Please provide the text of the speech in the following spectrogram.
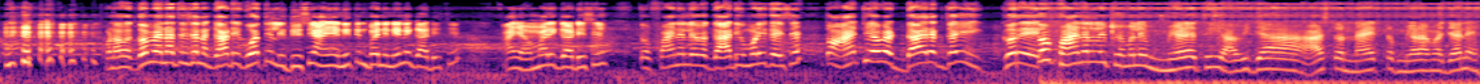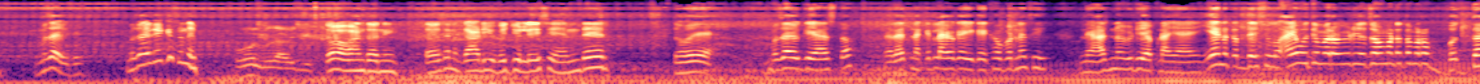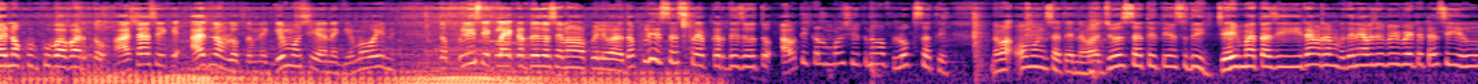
પણ હવે ગમે નથી છે ને ગાડી ગોતી લીધી છે. અહીંયા નીતિનભાઈ ની એની ગાડી છે. અહીંયા અમારી ગાડી છે. તો ફાઇનલી હવે ગાડી મળી ગઈ છે. તો અહીંથી હવે ડાયરેક્ટ જઈ ઘરે. તો ફાઇનલી ફેમિલી મેળેથી આવી જા આજ તો નાઇટ મેળામાં જાને મજા આવી ગઈ. મજા આવી ગઈ કે સંદીપ ફૂલ મજા આવી ગઈ. તો વાંધો નહીં. તો છે ને ગાડીઓ બીજું લે છે અંદર. તો હવે મજા આવી ગઈ આજ તો. રાતના કેટલા વાગ્યા એ કંઈ ખબર નથી. ને આજનો વીડિયો આપણે અહીંયા એન કરી દઈશું. અહીં સુધી મારો વીડિયો જોવા માટે તમારો બધાનો ખૂબ ખૂબ આભાર. તો આશા છે કે આજનો બ્લોગ તમને ગેમો છે અને ગેમો હોય ને તો પ્લીઝ એક લાઈક કરી દેજો ચેનલમાં પહેલી વાર. તો પ્લીઝ સબસ્ક્રાઈબ કરી દેજો. તો આવતીકાલ મળશું એક નવા બ્લોગ સાથે, નવા ઉમંગ સાથે, નવા જોશ સાથે. ત્યાં સુધી જય માતાજી. રામ રામ. બધાને આવજો. ભાઈ બેટા સી યુ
